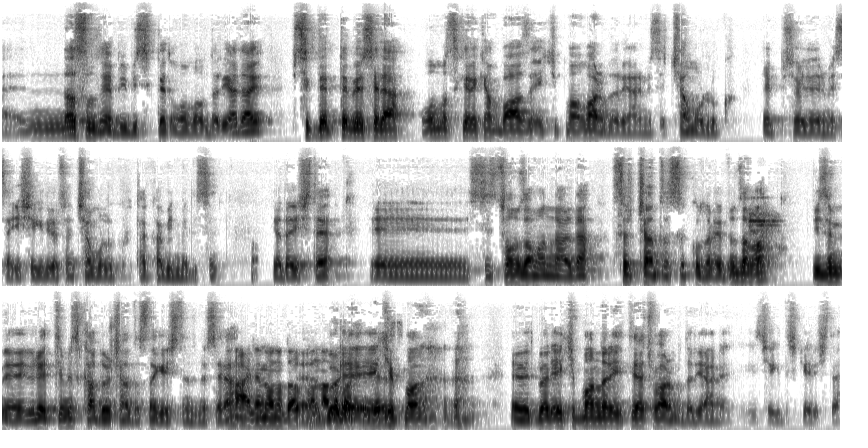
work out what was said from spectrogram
e, nasıl bir bisiklet olmalıdır? Ya da Bisiklette mesela olması gereken bazı ekipman var mıdır? Yani mesela çamurluk. Hep söylenir mesela işe gidiyorsan çamurluk takabilmelisin. Ya da işte eee, siz son zamanlarda sırt çantası kullanıyordunuz ama bizim e, ürettiğimiz kadro çantasına geçtiniz mesela. Aynen onu da E, ondan da böyle bahsederiz. ekipman evet böyle ekipmanlara ihtiyaç var mıdır yani işe gidiş gelişte?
